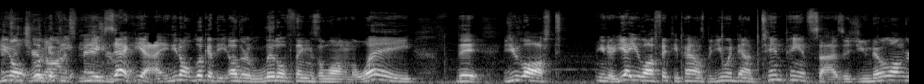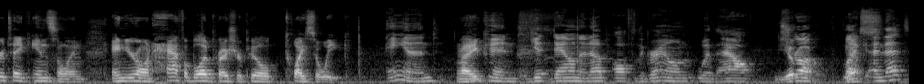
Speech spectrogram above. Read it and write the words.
You That's don't true, look at honest the measure. exact yeah, and you don't look at the other little things along the way that you lost. You know, yeah, you lost 50 pounds, but you went down 10 pant sizes. You no longer take insulin, and you're on half a blood pressure pill twice a week. and you can get down and up off the ground without Yep. struggle. Like, Yes. and that's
